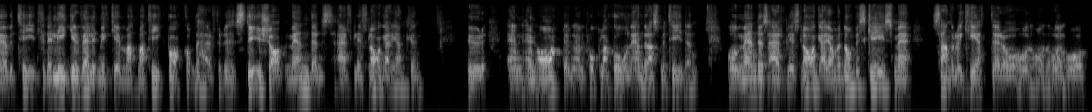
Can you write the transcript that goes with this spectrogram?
över tid? För det ligger väldigt mycket matematik bakom det här, för det styrs av Mendels ärftlighetslagar egentligen. Hur en, en art eller en population ändras med tiden. Och Mendels ärftlighetslagar, ja men de beskrivs med sannolikheter och, och, och,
